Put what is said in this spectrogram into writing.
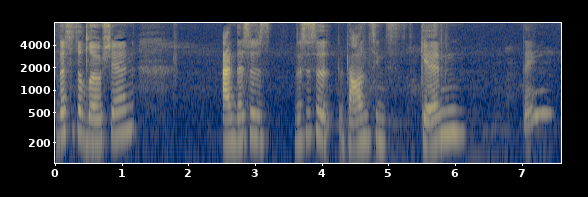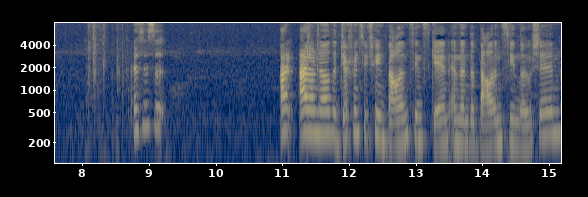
This is a lotion, and this is this is a balancing skin thing. Is this a I, I don't know the difference between balancing skin and then the balancing lotion.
